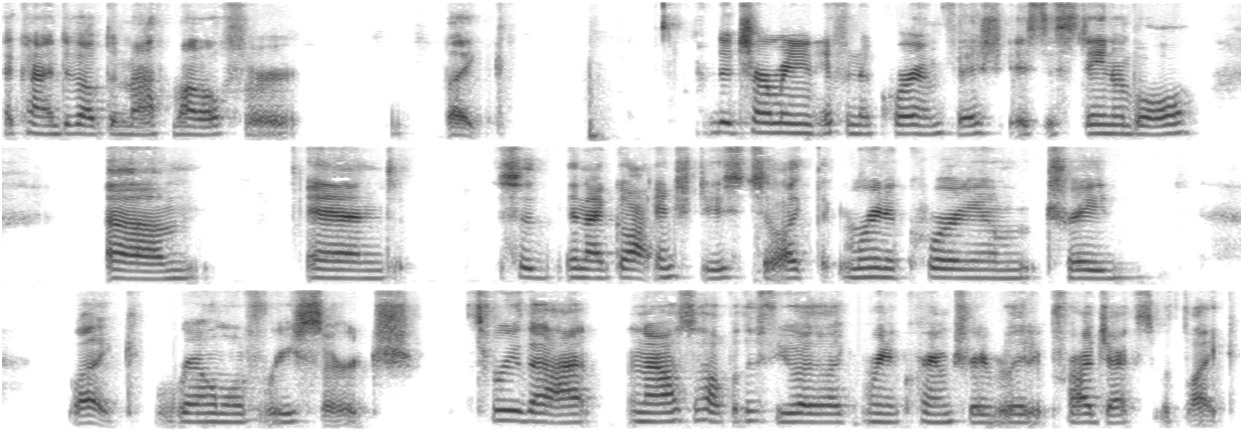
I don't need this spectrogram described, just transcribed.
i kind of developed a math model for like determining if an aquarium fish is sustainable. Um and so and i got introduced to like the marine aquarium trade like realm of research through that. And i also help with a few other like marine aquarium trade related projects with like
